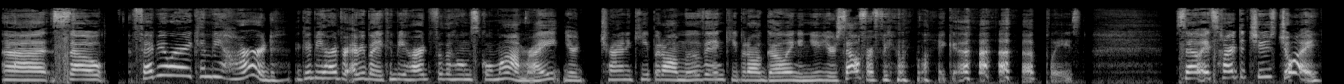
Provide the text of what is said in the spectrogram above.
uh, so February can be hard. It can be hard for everybody. It can be hard for the homeschool mom, right? You're trying to keep it all moving, keep it all going, and you yourself are feeling like, please. So it's hard to choose joy.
